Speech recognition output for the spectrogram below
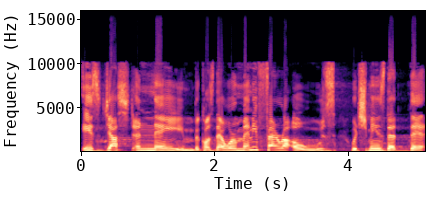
is just a name because there were many pharaohs, which means that there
